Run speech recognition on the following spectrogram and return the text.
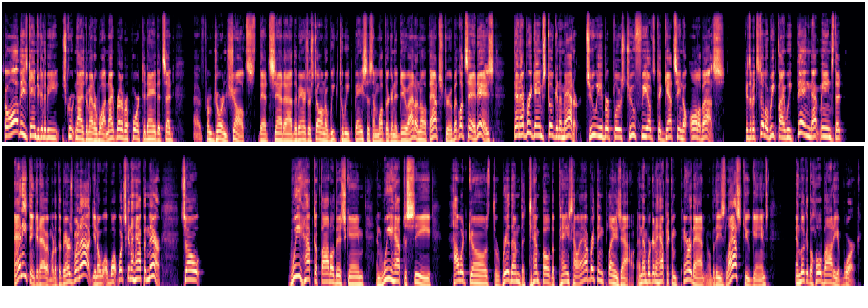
So all these games are going to be scrutinized no matter what. And I read a report today that said uh, from Jordan Schultz that said uh, the Bears are still on a week to week basis on what they're going to do. I don't know if that's true, but let's say it is. Then every game's still going to matter. To Eberflus, to Fields to Getsy to all of us. Because if it's still a week by week thing, that means that anything could happen. What if the Bears went out? You know, what, what's going to happen there? So we have to follow this game and we have to see how it goes, the rhythm, the tempo, the pace, how everything plays out. And then we're going to have to compare that over these last two games and look at the whole body of work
